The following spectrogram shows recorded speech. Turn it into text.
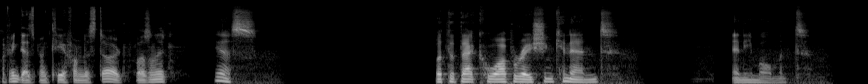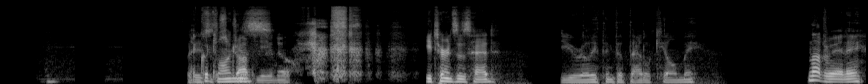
I think that's been clear from the start, wasn't it? Yes, but that that cooperation can end any moment." But I as could just long drop as you, you know. he turns his head, do you really think that that'll kill me? Not really.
